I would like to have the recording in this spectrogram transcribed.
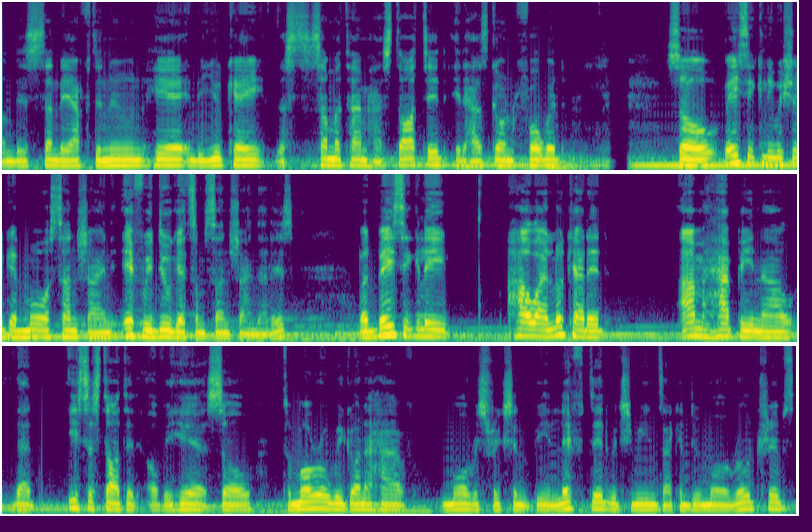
on this Sunday afternoon here in the UK. The summertime has started, it has gone forward. So basically, we should get more sunshine if we do get some sunshine, that is. But basically, how I look at it, I'm happy now that Easter started over here. So tomorrow we're gonna have more restriction being lifted, which means I can do more road trips,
